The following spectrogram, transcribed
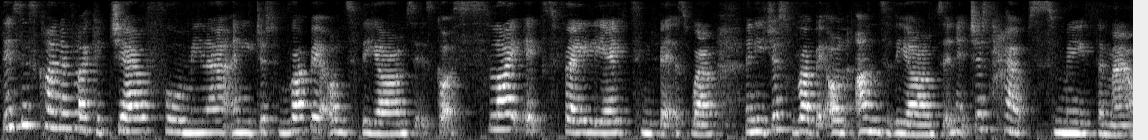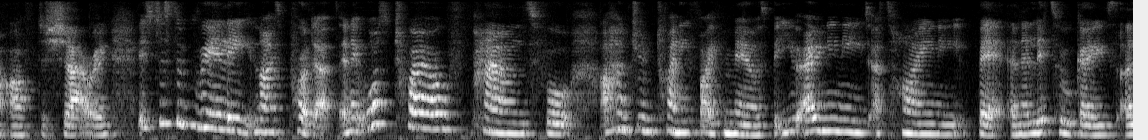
This is kind of like a gel formula and you just rub it onto the arms. It's got a slight exfoliating bit as well and you just rub it on under the arms and it just helps smooth them out after showering. It's just a really nice product and it was £12 for 125 mils but you only need a tiny bit and a little goes a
